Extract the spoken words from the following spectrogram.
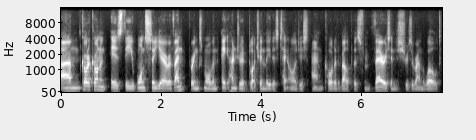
Um, CordaCon is the once a year event, brings more than 800 blockchain leaders, technologists, and Corda developers from various industries around the world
